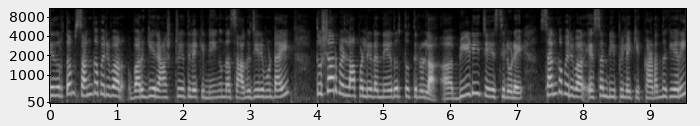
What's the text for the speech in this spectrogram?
നേതൃത്വം സംഘപരിവാർ വർഗീയ രാഷ്ട്രീയത്തിലേക്ക് നീങ്ങുന്ന സാഹചര്യമുണ്ടായി. തുഷാർ വെള്ളാപ്പള്ളിയുടെ നേതൃത്വത്തിലുള്ള ബി ഡി ജെ എസിലൂടെ സംഘപരിവാർ എസ് എൻ ഡി പിയിലേക്ക് കടന്നുകയറി.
